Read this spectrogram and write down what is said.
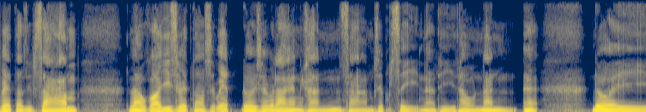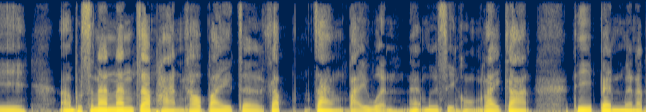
21 ต่อ 13 แล้วก็ 21 ต่อ 11 โดยใช้เวลาแข่งขัน 34 นาทีเท่านั้นนะโดยบุษนันนั้นจะผ่านเข้าไปเจอกับจางไปเหวินนะมือสีของรายการที่เป็นมืออันดับ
